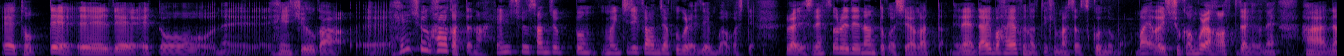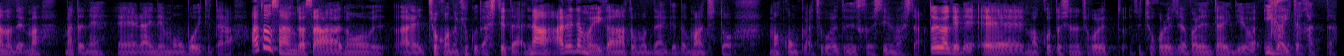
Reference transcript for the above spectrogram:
えー、撮って、えー、で、えっ、ー、と、ね、編集が、えー、編集が早かったな。編集30分、まあ1時間弱ぐらい全部合わせて、ぐらいですね。それでなんとか仕上がったんでね、だいぶ早くなってきました、作るのも。前は1週間ぐらいかかってたけどね。はい、なので、まあ、またね、えー、来年も覚えてたら。あとさんがさ、あの、あれ、チョコの曲出してたよな。あれでもいいかなと思ったんやけど、まあちょっと、まあ今回はチョコレートディスコしてみました。というわけで、えー、まあ今年のチョコレート、チョコレートやバレンタインデーは胃が痛かった。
